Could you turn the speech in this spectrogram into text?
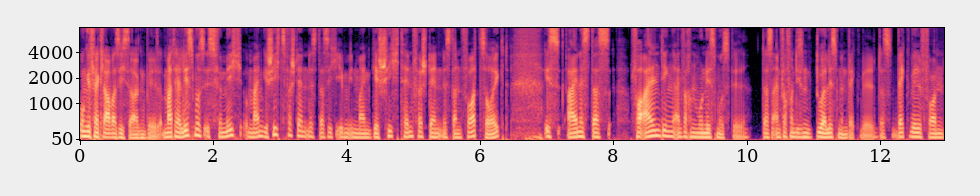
ungefähr klar, was ich sagen will. Materialismus ist für mich und mein Geschichtsverständnis, das sich eben in mein Geschichtenverständnis dann vorzeugt, ist eines, das vor allen Dingen einfach einen Monismus will. Das einfach von diesem Dualismen weg will. Das weg will von,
